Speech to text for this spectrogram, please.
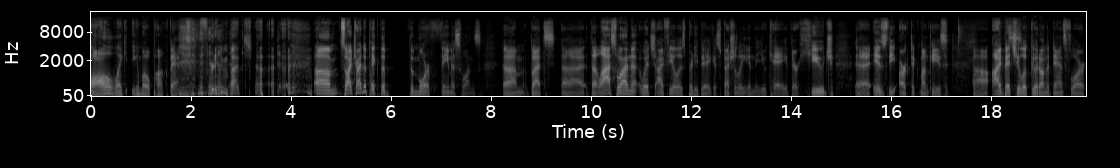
all like emo punk bands, pretty much. um, so I tried to pick the the more famous ones. Um, but uh, the last one, which I feel is pretty big, especially in the UK, they're huge, uh, is the Arctic Monkeys. Uh, I bet you look good on the dance floor.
